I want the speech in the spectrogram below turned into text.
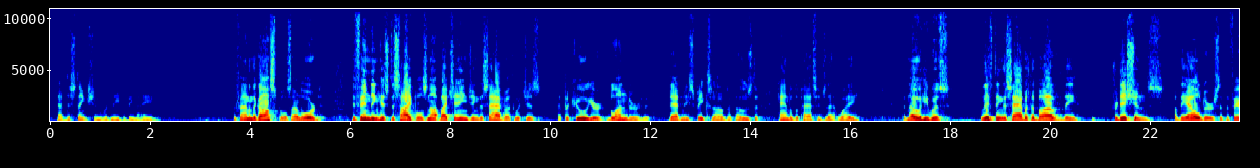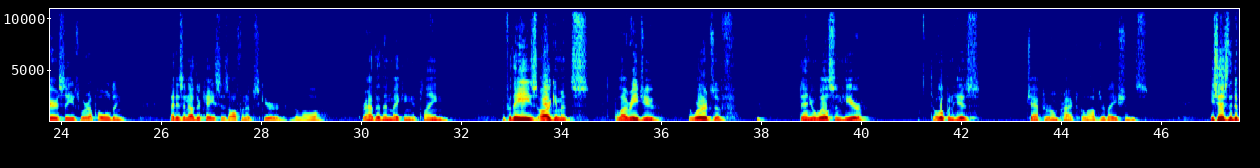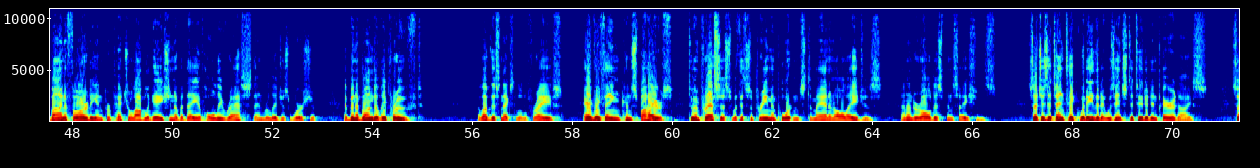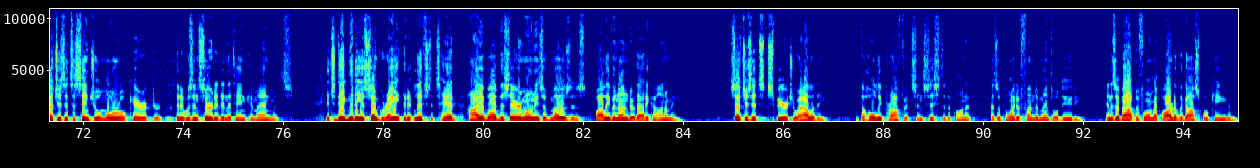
that distinction would need to be made. We find in the Gospels our Lord defending his disciples not by changing the Sabbath, which is a peculiar blunder that Dabney speaks of with those that handle the passage that way. But no, he was lifting the Sabbath above the traditions of the elders that the Pharisees were upholding. That is, in other cases, often obscured the law rather than making it plain. And for these arguments, Will I read you the words of Daniel Wilson here to open his chapter on practical observations? He says the divine authority and perpetual obligation of a day of holy rest and religious worship have been abundantly proved. I love this next little phrase. Everything conspires to impress us with its supreme importance to man in all ages and under all dispensations. Such is its antiquity that it was instituted in paradise. Such is its essential moral character that it was inserted in the Ten Commandments. Its dignity is so great that it lifts its head high above the ceremonies of Moses, while even under that economy. Such is its spirituality that the holy prophets insisted upon it as a point of fundamental duty and is about to form a part of the gospel kingdom.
